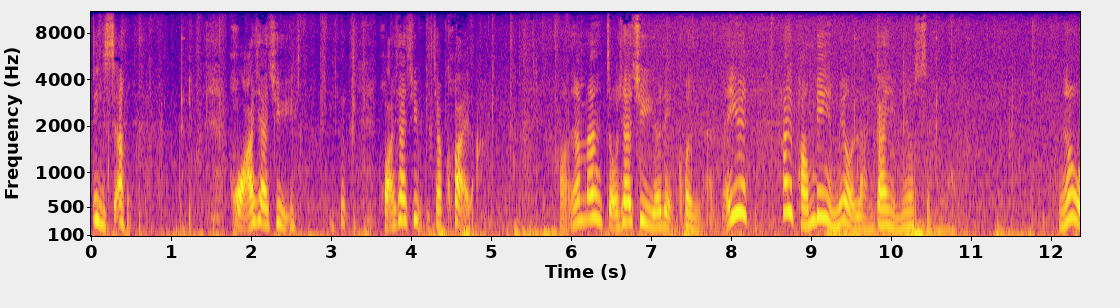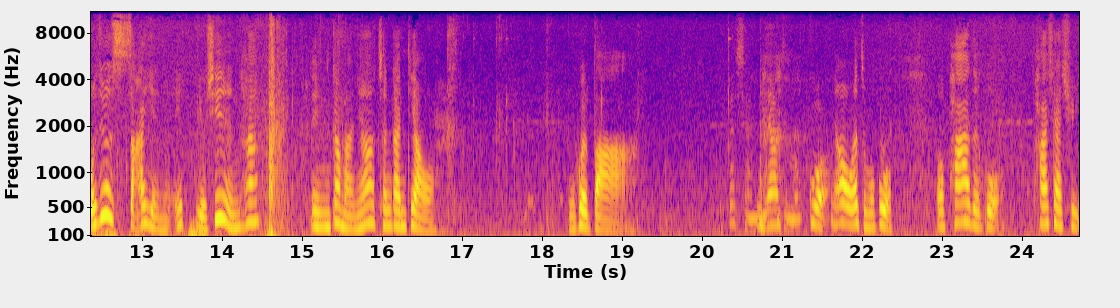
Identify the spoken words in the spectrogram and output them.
地上滑下去，滑下去比较快啦。好，那么走下去有点困难，因为它的旁边也没有栏杆，也没有什么。然后我就傻眼了。哎，有些人他，哎，你干嘛？你要撑杆跳哦？不会吧？我在想你要怎么过？然后我要怎么过？我趴着过。趴下去，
